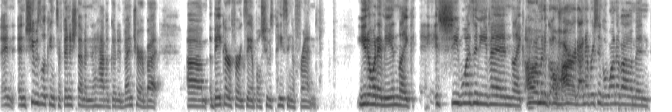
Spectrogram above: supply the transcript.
and and she was looking to finish them and have a good adventure but um, Baker for example she was pacing a friend you know what I mean? Like she wasn't even like, oh, I'm gonna go hard on every single one of them, and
